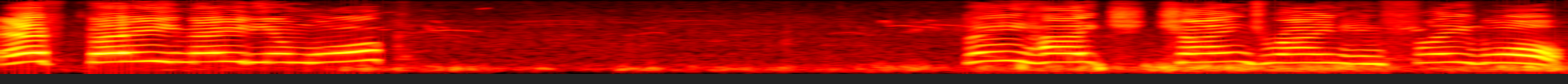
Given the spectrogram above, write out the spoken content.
FB, medium walk. BH, change rein in free walk.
